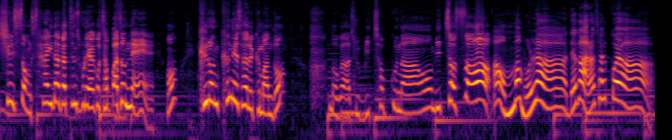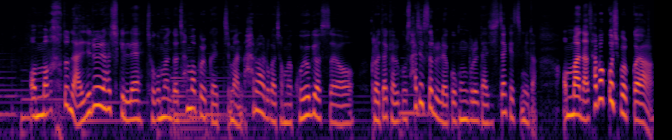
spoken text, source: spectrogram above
실성 사이다 같은 소리하고 자빠졌네. 어? 그런 큰 회사를 그만둬? 너가 아주 미쳤구나. 어, 미쳤어. 아, 엄마 몰라. 내가 알아서 할 거야. 엄마가 하도 난리를 하시길래 조금만 더 참아볼까 했지만 하루하루가 정말 고역이었어요. 그러다 결국 사직서를 내고 공부를 다시 시작했습니다. 엄마 나 사법고시 볼 거야.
